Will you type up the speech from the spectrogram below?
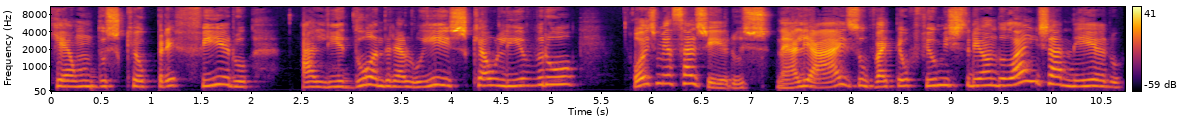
que é um dos que eu prefiro ali do André Luiz, que é o livro Os Mensageiros, né? Aliás, vai ter o filme estreando lá em janeiro,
